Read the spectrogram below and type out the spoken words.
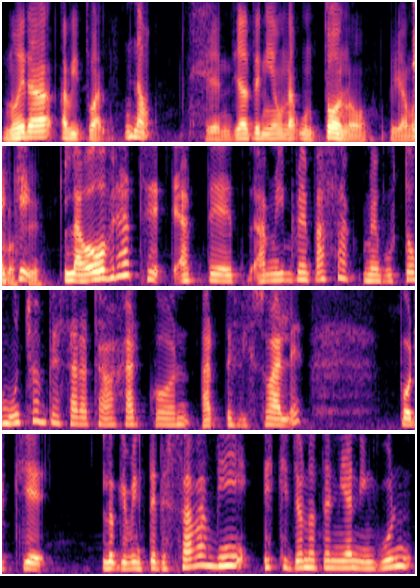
no era habitual. No. ya tenía una, un tono, digámoslo así. La obra, a mí me pasa, me gustó mucho empezar a trabajar con artes visuales, porque lo que me interesaba a mí es que yo no tenía ningún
